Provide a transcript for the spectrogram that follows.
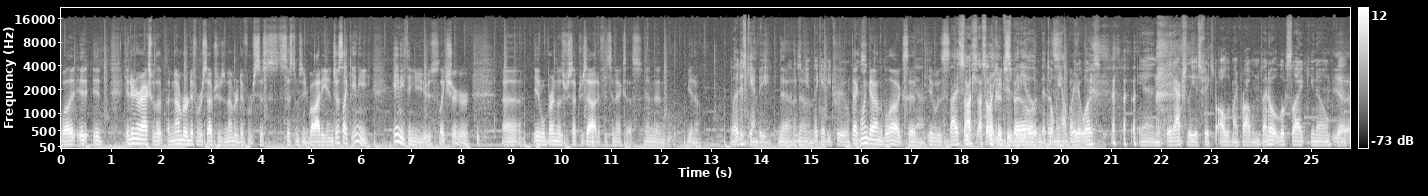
well, it it it, it interacts with a, a, number of different receptors, a number of different systems in your body, and just like any anything you use, like sugar, uh, it will burn those receptors out if it's in excess. And then, you know. No, that just can't be. Yeah, that, no. can't, that can't be true. That one guy on the blog said yeah. it was. I saw, I saw that YouTube video that told me how great it was, and it actually has fixed all of my problems. I know it looks like you know. Yeah.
